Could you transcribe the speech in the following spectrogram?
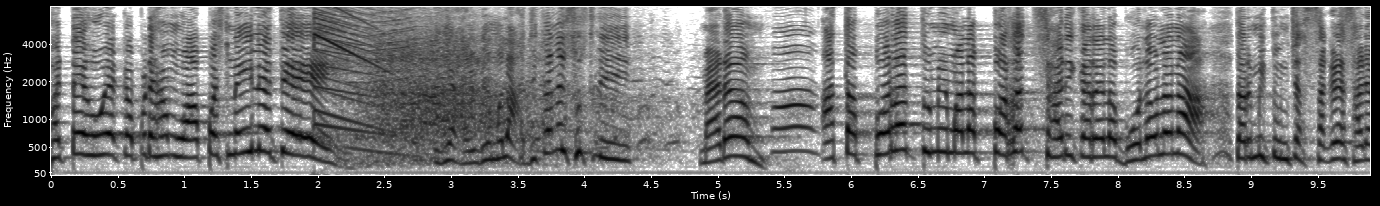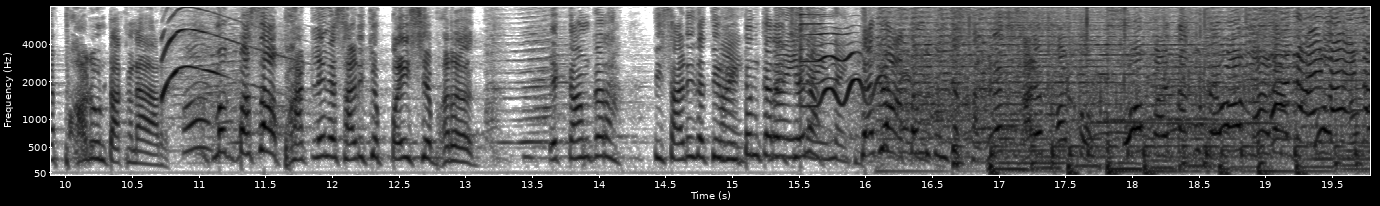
फटे हुए कपडे हम वापस नहीं लेते। ही आयडिया मला आधी का नाही सुचली? मॅडम आता परत तुम्ही मला परत साडी करायला बोलवलं ना तर मी तुमच्या सगळ्या साड्या फाडून टाकणार. मग बसा फाटलेल्या साडीचे पैसे भरत. एक काम करा ती साडी द्या, ती नाही, रिटर्न करायची ना द्या, आता मी तुमच्या सगळ्या साड्या फाडतो. हो कुठे हो, मॅडम?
